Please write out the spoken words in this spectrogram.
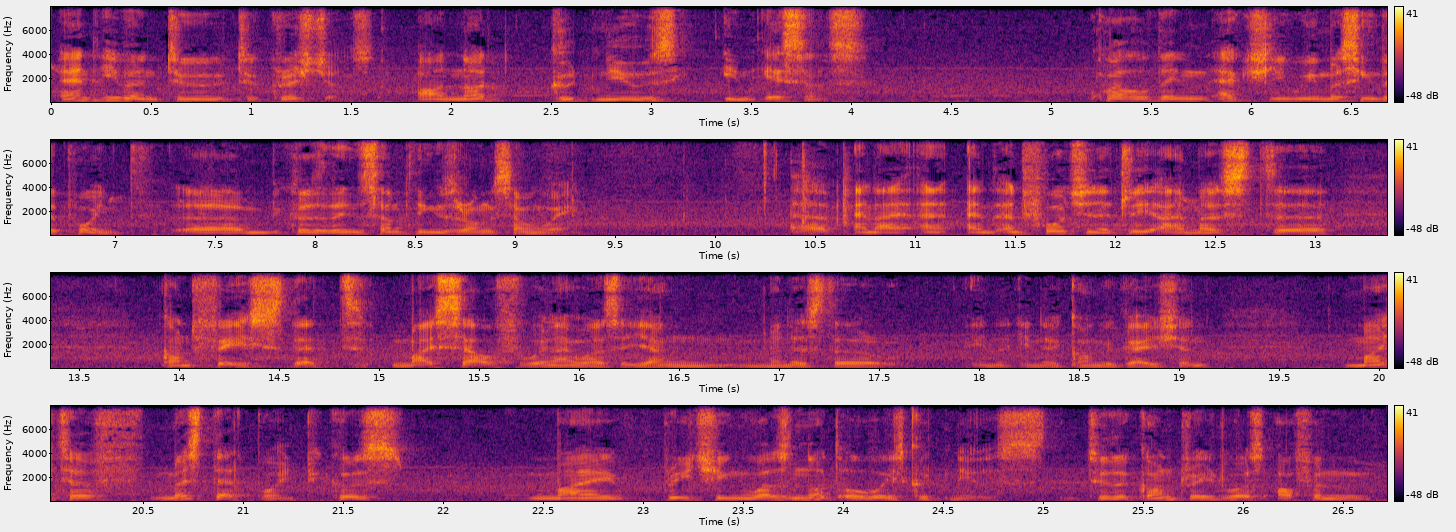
and even to, to Christians are not good news in essence, well, then actually we're missing the point um, because then something is wrong somewhere. Uh, and I and unfortunately, I must uh, confess that myself, when I was a young minister in in a congregation, might have missed that point because my preaching was not always good news. To the contrary, it was often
